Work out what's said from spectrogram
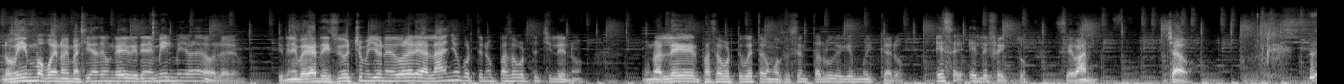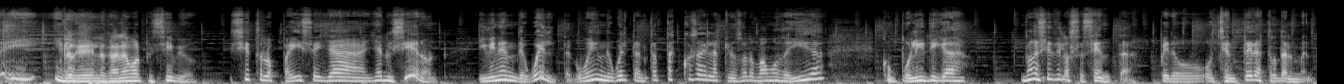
Lo mismo, bueno, imagínate un gallo que tiene mil millones de dólares, que tiene que pagar 18 millones de dólares al año por tener un pasaporte chileno. Una ley, el pasaporte cuesta como 60 lucas, que es muy caro. Ese es el efecto. Se van. Chao. Y, lo, que, lo que hablamos al principio, si esto los países ya, ya lo hicieron y vienen de vuelta, como vienen de vuelta en tantas cosas en las que nosotros vamos de ida con políticas, no decir de los 60, pero ochenteras totalmente.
